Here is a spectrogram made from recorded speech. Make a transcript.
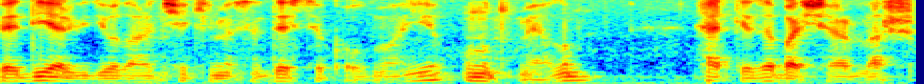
ve diğer videoların çekilmesine destek olmayı unutmayalım. Herkese başarılar.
